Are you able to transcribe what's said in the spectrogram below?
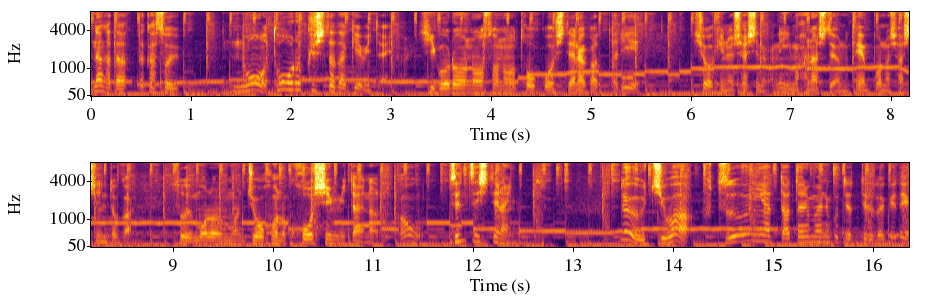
なんかだだからそういうのを登録しただけみたいな日頃のその投稿してなかったり商品の写真とかね今話したような店舗の写真とかそういうものの情報の更新みたいなのとかを全然してないんです。よだからうちは普通にやって当たり前のことやってるだけで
